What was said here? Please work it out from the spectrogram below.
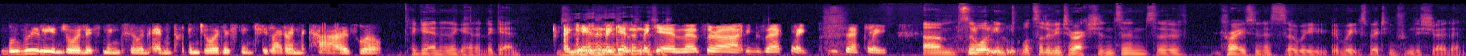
will, really enjoy listening to and, and could enjoy listening to later in the car as well. Again and again and again. Again and again and again. That's right. Exactly. Exactly. Um, so what in, what sort of interactions and sort of craziness are we are we expecting from this show then?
